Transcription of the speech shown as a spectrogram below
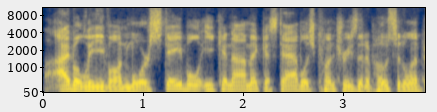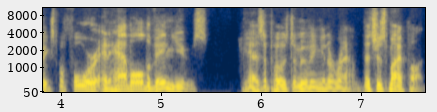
I believe on more stable, economic, established countries that have hosted Olympics before and have all the venues, yeah. as opposed to moving it around. That's just my thought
